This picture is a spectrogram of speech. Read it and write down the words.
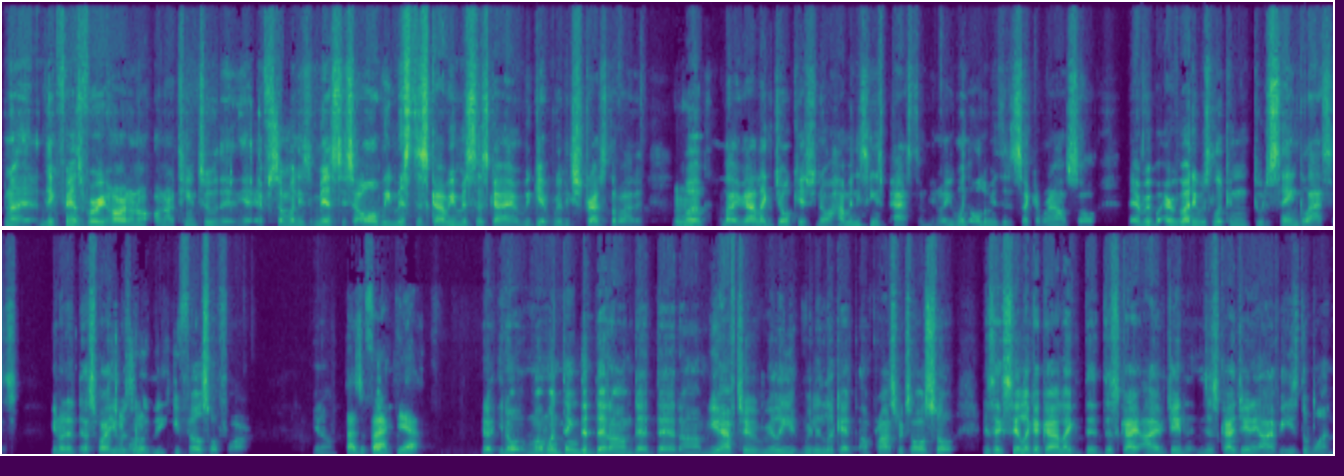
You know, Knick fans very hard on our, on our team too. That if somebody's missed, they say, "Oh, we missed this guy, we missed this guy," and we get really stressed about it. Mm-hmm. But like a guy like Jokic, you know, how many teams passed him? You know, he went all the way to the second round, so everybody everybody was looking through the same glasses. You know, that, that's why he was mm-hmm. he, he fell so far. You know, that's a fact. But, yeah you know one, one thing that that um that that um you have to really really look at um, prospects also is they say like a guy like the, this guy Ivey Jaden this guy Jaden Ivey he's the one.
